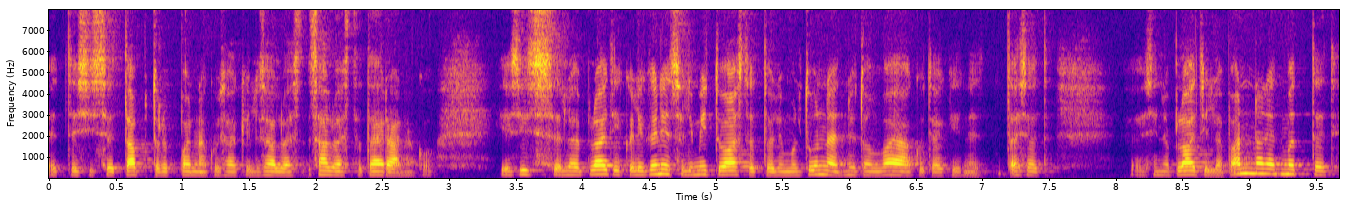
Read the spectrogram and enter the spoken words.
et ja siis see etapp tuleb panna kusagile salvest-, salvestada ära nagu. ja siis selle plaadiga oli ka nii, et see oli mitu aastat oli mul tunne, et nüüd on vaja kuidagi need asjad eh, sinna plaadile panna, need mõtted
